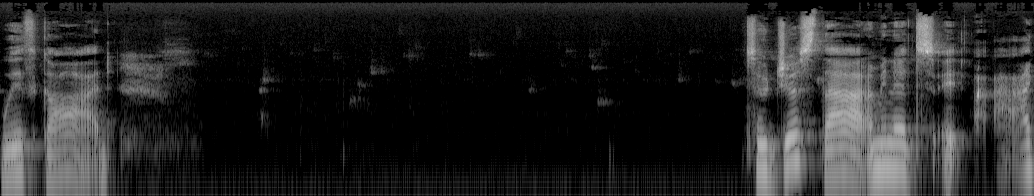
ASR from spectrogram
with God. So just that, I mean, it's, it, I,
